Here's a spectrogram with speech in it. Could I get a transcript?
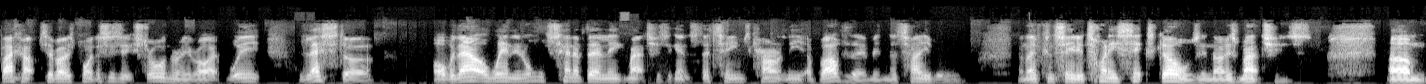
back up Tibbo's point, this is extraordinary, right? We Leicester are without a win in all ten of their league matches against the teams currently above them in the table, and they've conceded 26 goals in those matches. Um,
